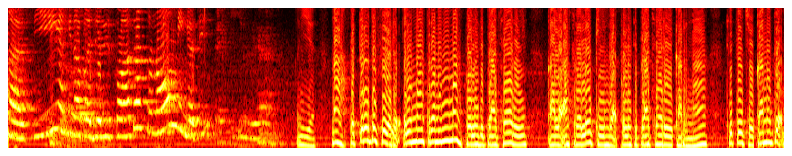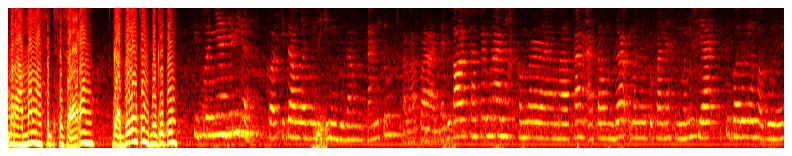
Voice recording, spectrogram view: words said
nggak sih? Yang kita pelajari di sekolah itu astronomi nggak sih? Eh, iya. Iya. Nah, betul tuh Fir. Ilmu astronomi mah boleh dipelajari. Kalau astrologi nggak boleh dipelajari karena ditujukan untuk meramal nasib seseorang. Nggak boleh tuh begitu. Simpelnya aja nih ya, kalau kita pelajari ilmu bintang-bintang itu gak apa-apa. Tapi kalau sampai meranah ke meramalkan atau enggak menentukan nasib manusia, itu baru yang gak boleh.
